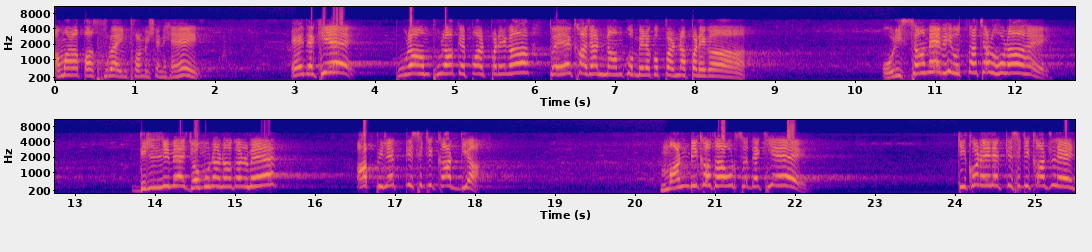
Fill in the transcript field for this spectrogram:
हमारा पास पूरा इंफॉर्मेशन है। ये देखिए, पूरा हम पूरा के पढ़ पड़ेगा तो एक हज़ार नाम को मेरे को पढ़ना पड़ेगा। उड़ीसा में भी अत्याचार हो रहा है। दिल्ली में जमुना नगर में आप इलेक्ट्रिसिटी काट दिया মানবিকতা উঠছে দেখিয়ে কি করে ইলেকট্রিসিটি কাটলেন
